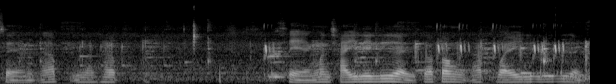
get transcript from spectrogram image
แสงอัพนะครับ แสงมันใช้เรื่อยๆ ก็ต้องอัพไว้เรื่อยๆ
